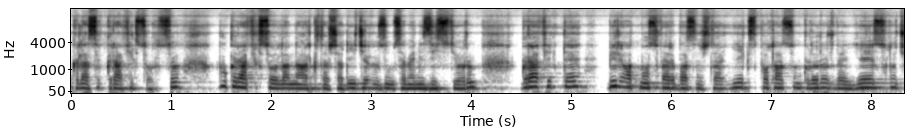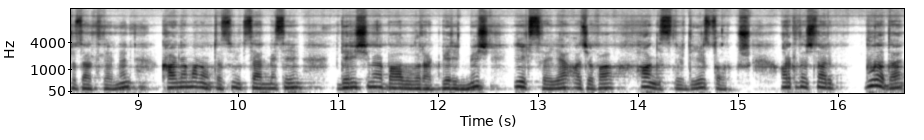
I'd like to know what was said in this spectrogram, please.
klasik grafik sorusu. Bu grafik sorularını arkadaşlar iyice özümsemenizi istiyorum. Grafikte bir atmosfer basınçta X potasyum klorür ve Y sulu çözeltilerinin kaynama noktası yükselmesi derişime bağlı olarak verilmiş. X ve Y acaba hangisidir diye sormuş. Arkadaşlar burada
